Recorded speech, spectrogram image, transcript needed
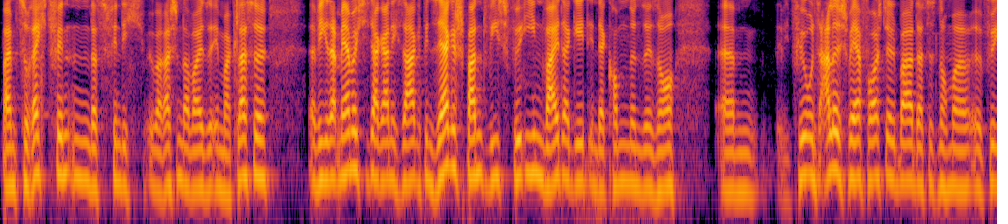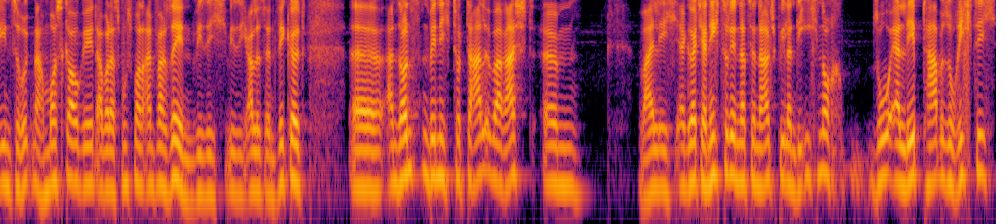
beim Zurechtfinden. Das finde ich überraschenderweise immer klasse. Äh, Wie gesagt, mehr möchte ich da gar nicht sagen. Ich bin sehr gespannt, wie es für ihn weitergeht in der kommenden Saison. Ähm, für uns alle schwer vorstellbar, dass es nochmal äh, für ihn zurück nach Moskau geht, aber das muss man einfach sehen, wie sich, wie sich alles entwickelt. Äh, ansonsten bin ich total überrascht, ähm, weil ich, er gehört ja nicht zu den Nationalspielern, die ich noch so erlebt habe, so richtig.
